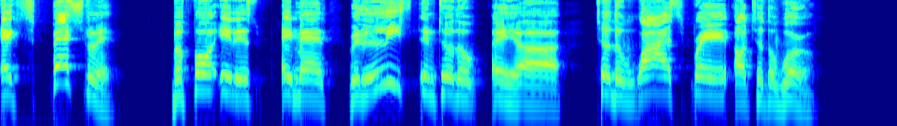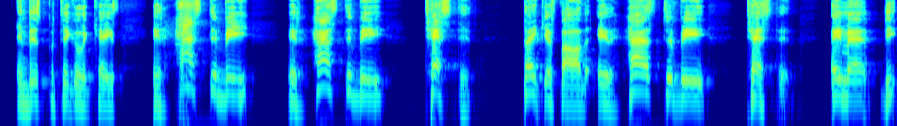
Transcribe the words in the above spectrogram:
Especially before it is, amen, released into the uh, to the widespread or to the world. In this particular case, it has to be, it has to be tested. Thank you, Father. It has to be tested. Amen. The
